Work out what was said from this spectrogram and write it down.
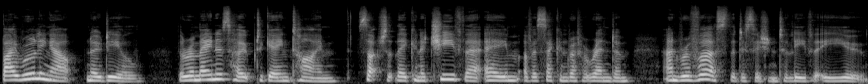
By ruling out no deal, the Remainers hope to gain time such that they can achieve their aim of a second referendum and reverse the decision to leave the EU.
